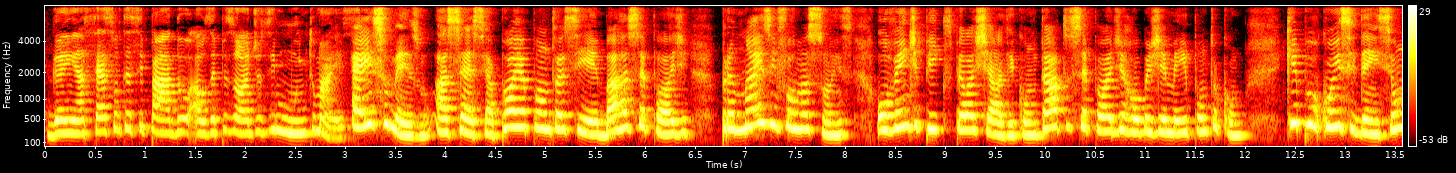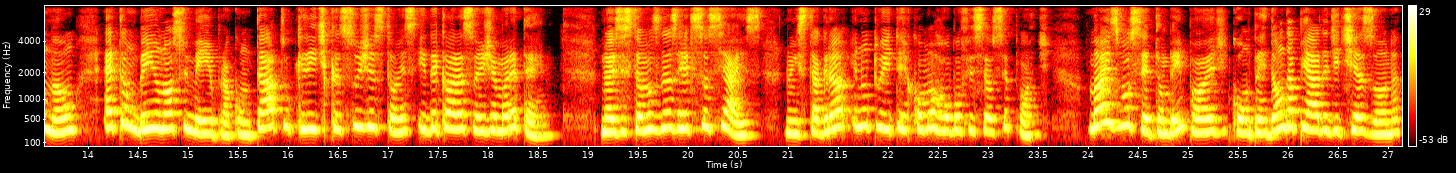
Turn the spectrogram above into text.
ganha acesso antecipado aos episódios e muito mais. É isso mesmo. Acesse apoia.se barra Cepode para mais informações ou vende Pix pela chave contatocepode.gmail.com, que por coincidência ou não, é também o nosso e-mail para contato, críticas, sugestões e declarações de amor eterno. Nós estamos nas redes sociais, no Instagram e no Twitter como arroba oficialcepode. Mas você também pode, com o perdão da piada de Tia Zona,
